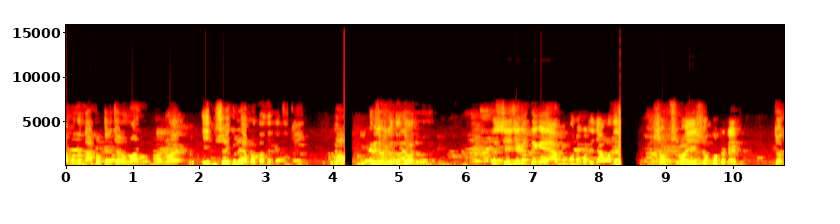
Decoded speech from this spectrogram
আমাদের নাটকের যেন মান উন্নয়ন হয়, এই বিষয়গুলি আমরা তাদের কাছে চাই দুজনকে তো দেওয়া। তো সেই জায়গা থেকে আমি মনে করি যে আমাদের সবসময় এই সংগঠনের যত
